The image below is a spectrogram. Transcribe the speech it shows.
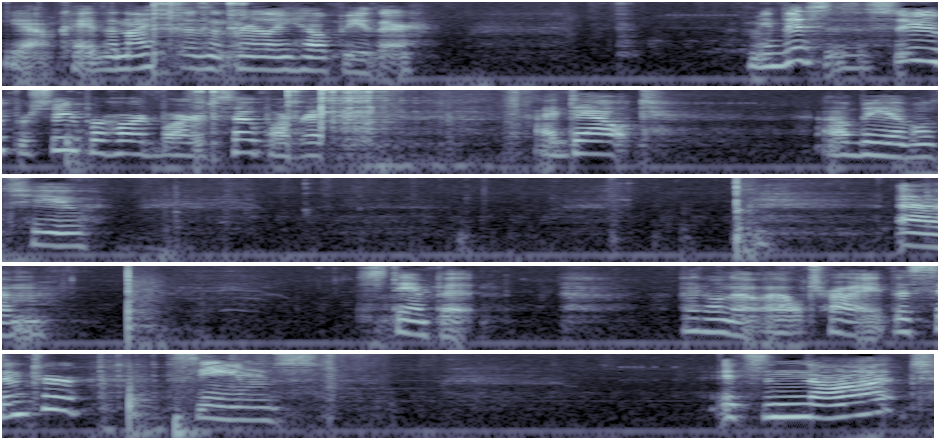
Yeah, okay, the knife doesn't really help either. I mean, this is a super, super hard bar of soap already. I doubt I'll be able to um, stamp it. I don't know. I'll try. The center seems... It's not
